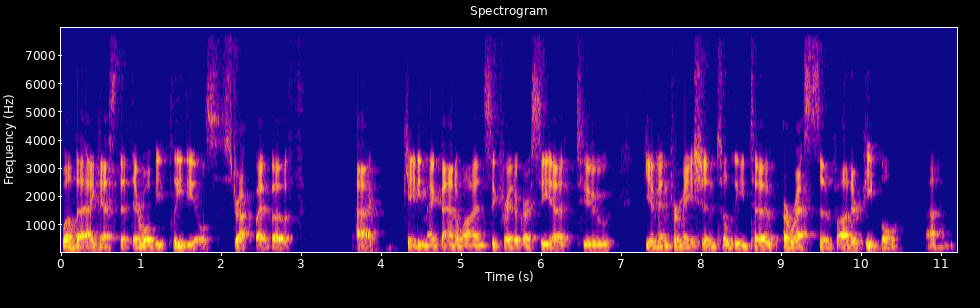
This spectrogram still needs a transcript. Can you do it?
well, the, I guess that there will be plea deals struck by both uh, Katie Magbanua and Sigfredo Garcia to give information to lead to arrests of other people. Um,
